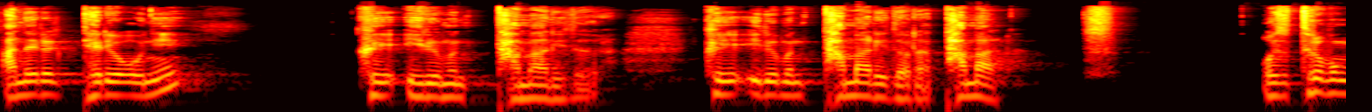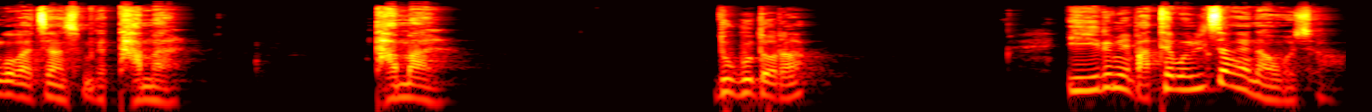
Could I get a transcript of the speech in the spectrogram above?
아내를 데려오니 그의 이름은 다말이더라. 그의 이름은 다말이더라. 다말. 어디서 들어본 것 같지 않습니까? 다말. 다말. 누구더라? 이 이름이 마태복음 1장에 나오죠.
